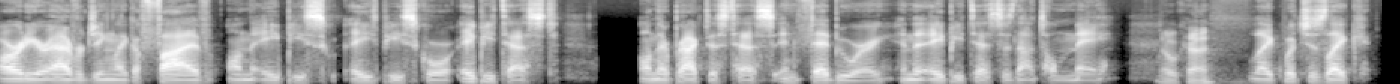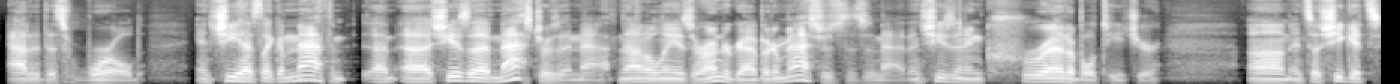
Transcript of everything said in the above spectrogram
already are averaging like a five on the AP AP score AP test on their practice tests in February, and the AP test is not till May. Okay. Like which is like out of this world. And she has like a math. Uh, uh, she has a master's in math. Not only is her undergrad, but her master's is in math, and she's an incredible teacher. Um, and so she gets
